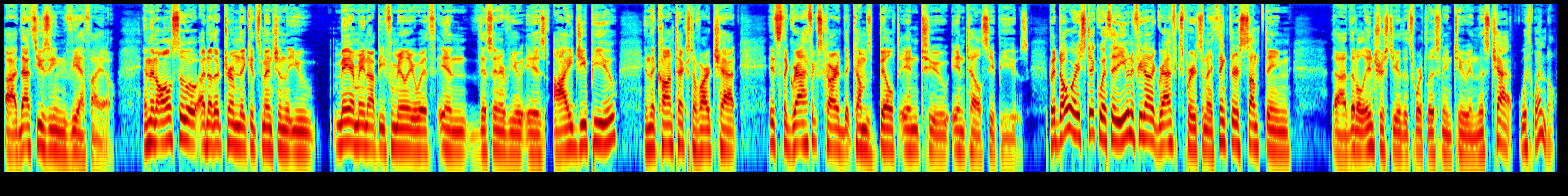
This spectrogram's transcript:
Uh, that's using VFIO. And then also another term that gets mentioned that you may or may not be familiar with in this interview is iGPU. In the context of our chat, it's the graphics card that comes built into Intel CPUs. But don't worry, stick with it. Even if you're not a graphics person, I think there's something uh, that'll interest you that's worth listening to in this chat with Wendell.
